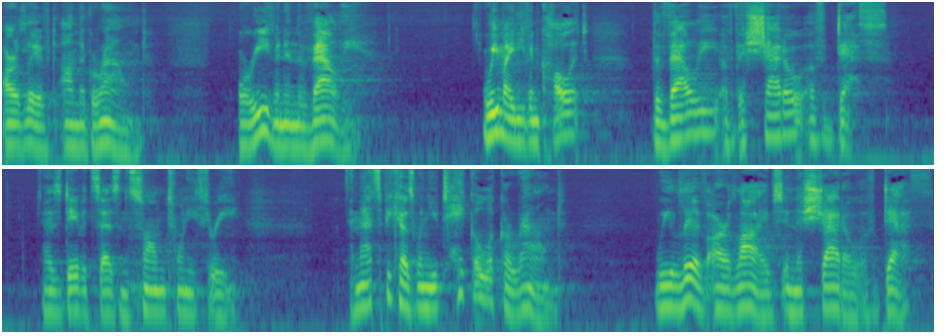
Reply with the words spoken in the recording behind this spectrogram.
are lived on the ground or even in the valley. We might even call it the valley of the shadow of death, as David says in Psalm 23. And that's because when you take a look around, we live our lives in the shadow of death.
